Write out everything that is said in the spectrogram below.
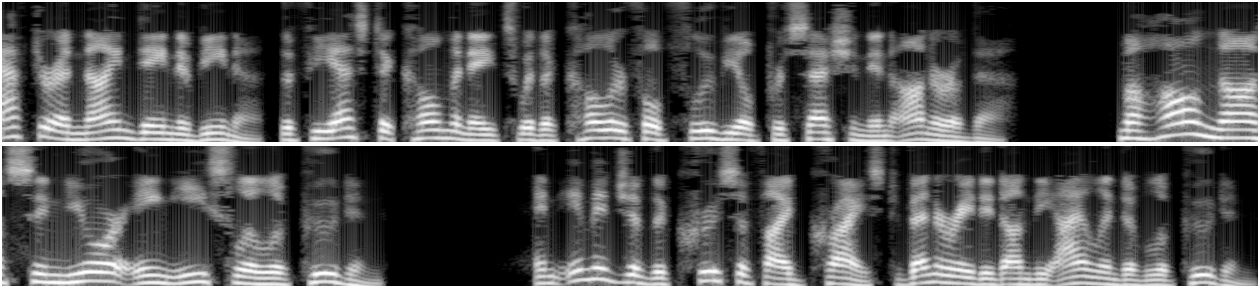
After a nine-day novena, the fiesta culminates with a colorful fluvial procession in honor of the Mahal na Señor ng Isla Liputan, an image of the crucified Christ venerated on the island of Liputan.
